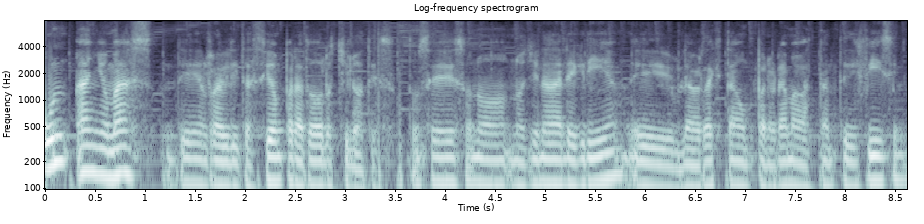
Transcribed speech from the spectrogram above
un año más de rehabilitación para todos los chilotes. Entonces eso nos, llena de alegría. Eh, la verdad que está un panorama bastante difícil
